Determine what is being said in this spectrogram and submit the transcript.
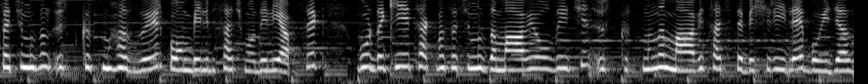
Saçımızın üst kısmı hazır. Bombeli bir saç modeli yaptık. Buradaki takma saçımız da mavi olduğu için üst kısmını mavi saç tebeşiriyle boyayacağız.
